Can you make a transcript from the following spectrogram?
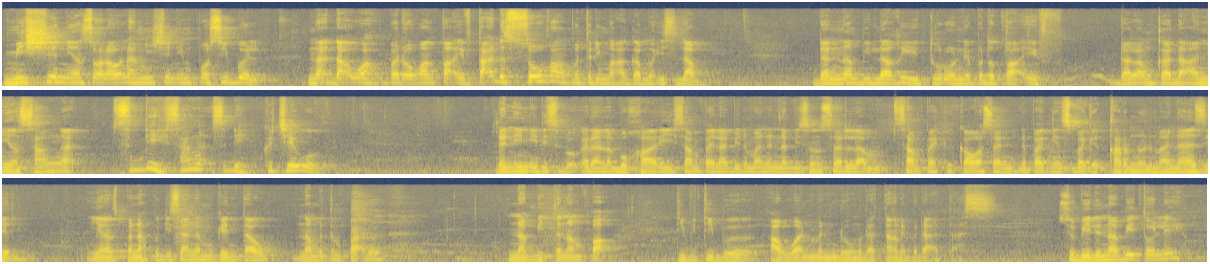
Mission yang seolah-olah mission impossible. Nak dakwah kepada orang Taif. Tak ada seorang pun terima agama Islam. Dan Nabi lari turun daripada Taif dalam keadaan yang sangat sedih sangat sedih. Kecewa. Dan ini disebutkan dalam Bukhari sampailah bila mana Nabi SAW sampai ke kawasan yang dipanggil sebagai Qarnul Manazil. Yang pernah pergi sana mungkin tahu nama tempat tu. Nabi ternampak tiba-tiba awan mendung datang daripada atas. So bila Nabi toleh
